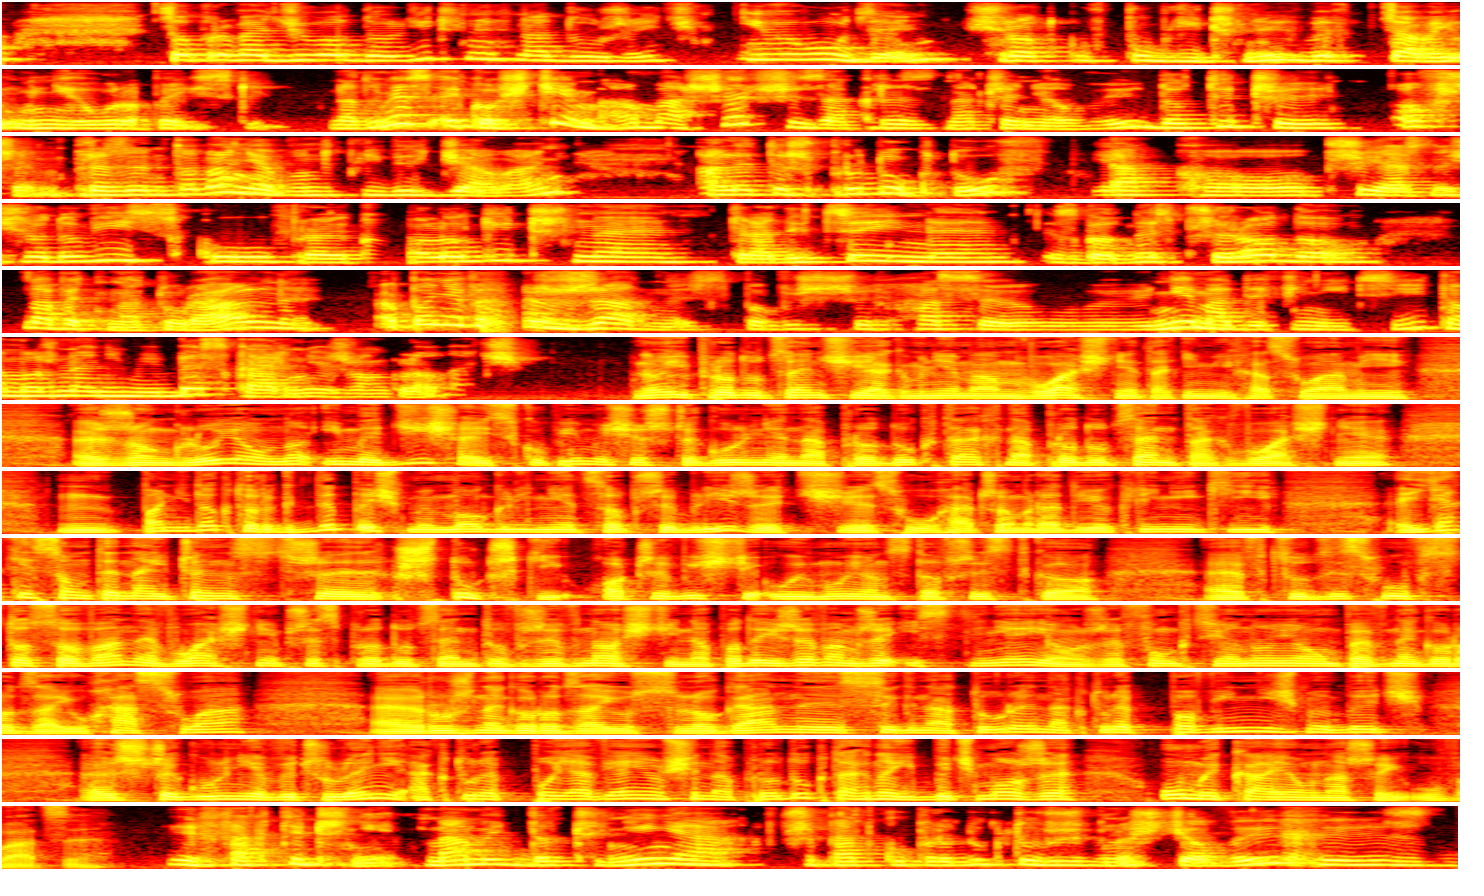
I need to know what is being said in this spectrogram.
co prowadziło do licznych nadużyć i wyłudzeń środków publicznych w całej Unii Europejskiej. Natomiast ekościema ma szerszy zakres znaczeniowy, dotyczy owszem prezentowania wątpliwych działań, ale też produktów jako przyjazne środowisku, proekologiczne, tradycyjne, zgodne z przyrodą, nawet naturalne. A ponieważ żadne z powyższych haseł nie ma definicji, to można nimi bezkarnie żonglować. No i producenci, jak mnie mam, właśnie takimi hasłami żonglują. No i my dzisiaj skupimy się szczególnie na produktach, na producentach właśnie. Mm, pani doktor, gdybyśmy mogli nieco przybliżyć słuchaczom radiokliniki, jakie są te najczęstsze sztuczki, oczywiście ujmując to wszystko e, w cudzysłów, stosowane właśnie przez producentów żywności. No podejrzewam, że istnieją, że funkcjonują pewnego rodzaju hasła, e, różnego rodzaju slogany, sygnatury, na które powinniśmy być e, szczególnie wyczuleni, a które pojawiają się na produktach, no i być może umykają naszej uwadze. Faktycznie, mamy do czynienia w przypadku produktów żywnościowych z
